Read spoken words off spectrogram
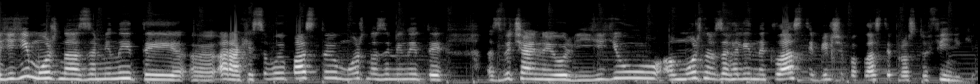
Її можна замінити арахісовою пастою, можна замінити звичайною олією, можна взагалі не класти, більше покласти просто фініків.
